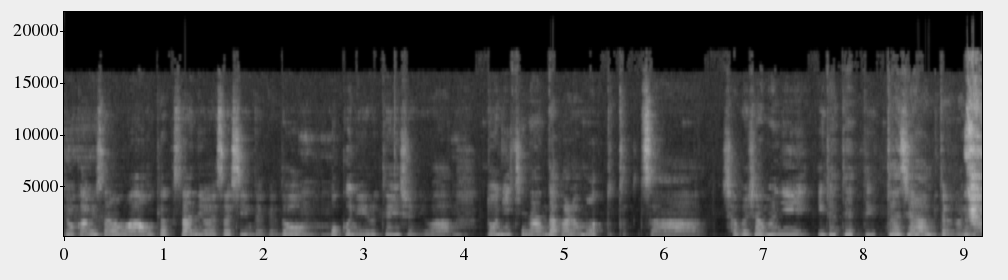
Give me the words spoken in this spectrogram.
でおかみさんはお客さんには優しいんだけど、うんうん。奥にいる店主には、うん。土日なんだからもっとたさしゃぶしゃぶに入れてって言ったじゃんみたいな感じで。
